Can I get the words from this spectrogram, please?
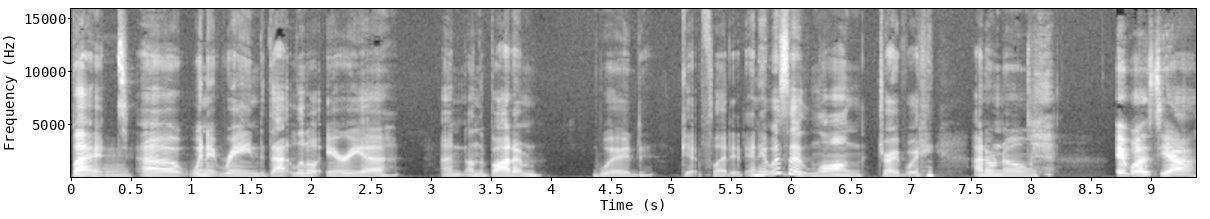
But Mm-hmm. uh, when it rained, that little area on, on the bottom would get flooded, and it was a long driveway. I don't know It was, yeah.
